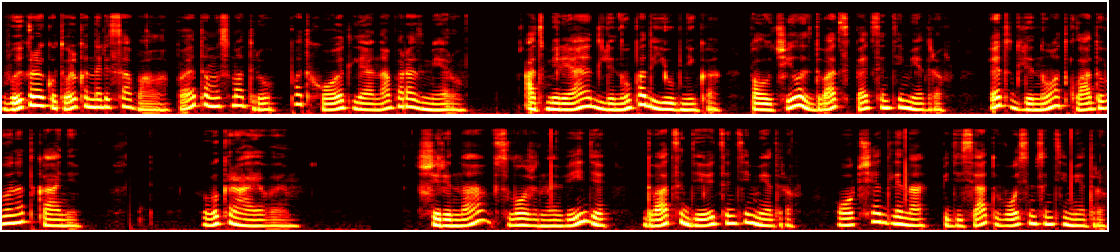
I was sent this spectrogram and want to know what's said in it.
Выкройку только нарисовала, поэтому смотрю, подходит ли она по размеру. Отмеряю длину подъюбника. Получилось 25 сантиметров. Эту длину откладываю на ткани. Выкраиваем. Ширина в сложенном виде 29 сантиметров. Общая длина 58 сантиметров.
